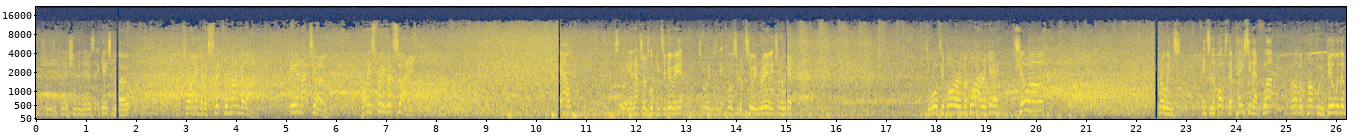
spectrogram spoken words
There's a clear shove in there. Is it against Mo? That time, but a slip from Mangala. Ian Iheanacho on his favoured side. Out. See what Iheanacho's looking to do here. Sorry he doesn't get close enough to him, really, trying to win. Towards Iborra and Maguire again. Chilwell. Throw-ins into the box. They're pacey, they're flat. Bravo can't come and deal with them.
